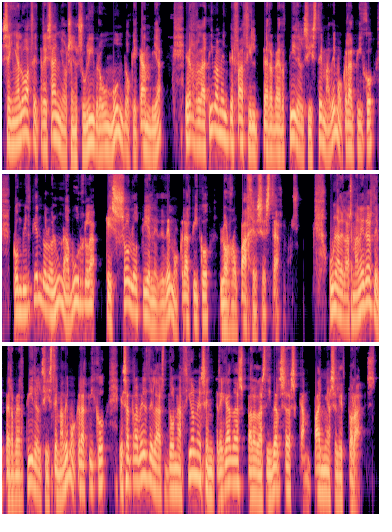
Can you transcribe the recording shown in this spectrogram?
señaló hace tres años en su libro Un mundo que cambia, es relativamente fácil pervertir el sistema democrático convirtiéndolo en una burla que solo tiene de democrático los ropajes externos. Una de las maneras de pervertir el sistema democrático es a través de las donaciones entregadas para las diversas campañas electorales.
